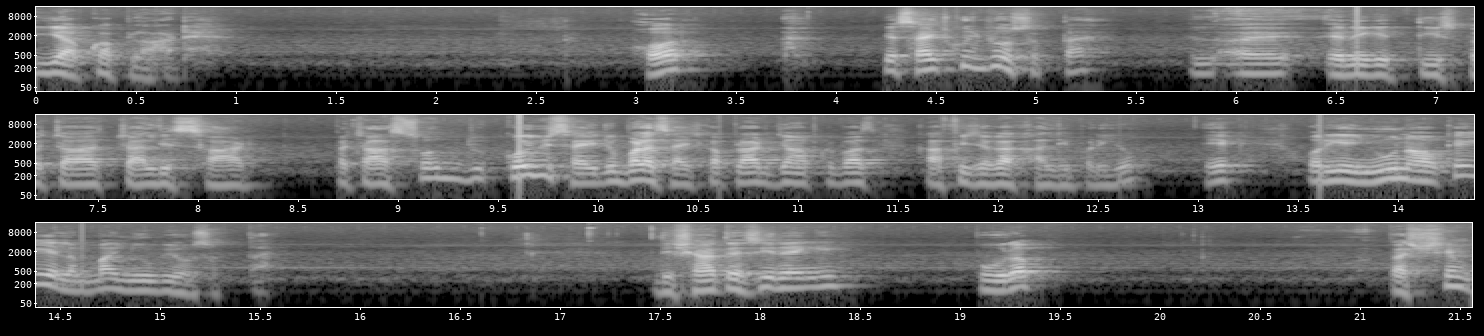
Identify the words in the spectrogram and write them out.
ये आपका प्लाट है, और ये साइज़ कुछ भी हो सकता है यानी कि तीस, पचास, चालीस, साठ, पचास सौ, जो कोई भी साइज़ जो बड़ा साइज़ का प्लाट जहाँ आपके पास काफ़ी जगह खाली पड़ी हो, एक, और ये यूँ ना हो के ये लंबा यूँ भी हो सकता है। दिशाएँ तो ऐसी रहेंगी, पूरब, पश्चिम,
